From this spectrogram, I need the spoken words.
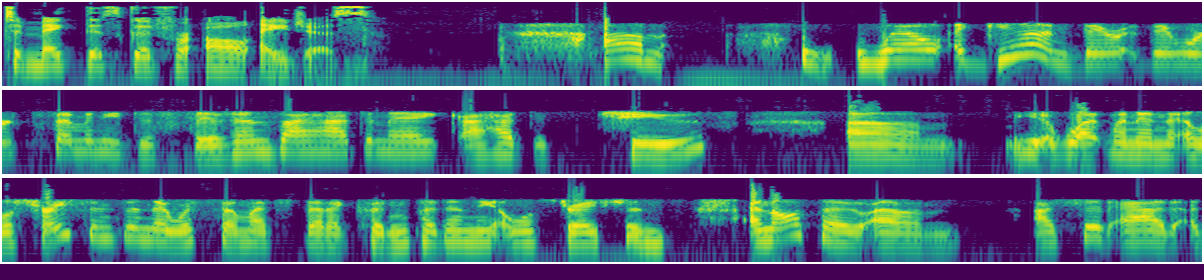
to make this good for all ages? Um, well, again, there there were so many decisions I had to make. I had to choose um, you know, what went in the illustrations, and there was so much that I couldn't put in the illustrations. And also, um, I should add, uh,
